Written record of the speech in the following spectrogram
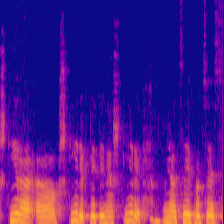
шкіра е, в шкірі, в клітинах шкіри, е, цей процес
